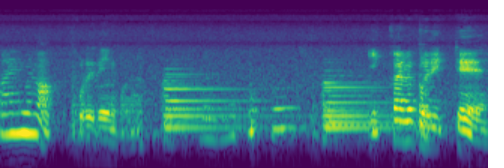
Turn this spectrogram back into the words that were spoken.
回目はこれでいいのかな？1回目これでいって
